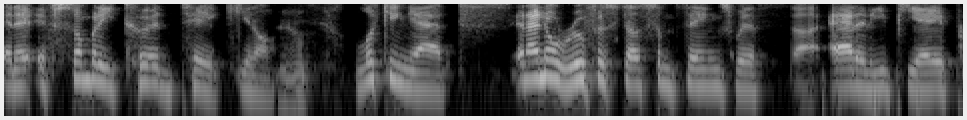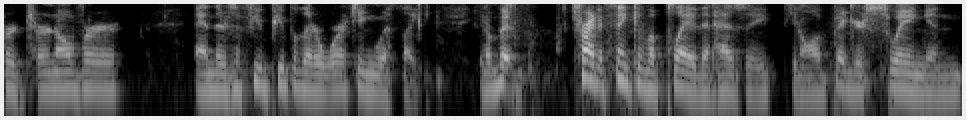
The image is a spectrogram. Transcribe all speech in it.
And if somebody could take, you know, yeah. looking at, and I know Rufus does some things with uh, added EPA per turnover, and there's a few people that are working with like, you know, but try to think of a play that has a, you know, a bigger swing and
